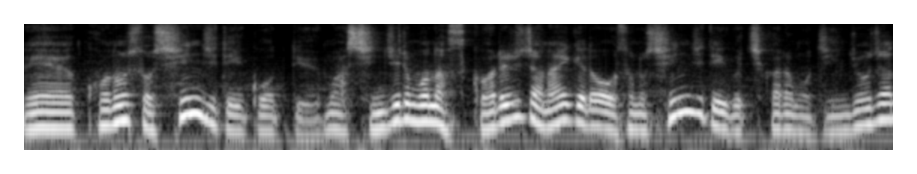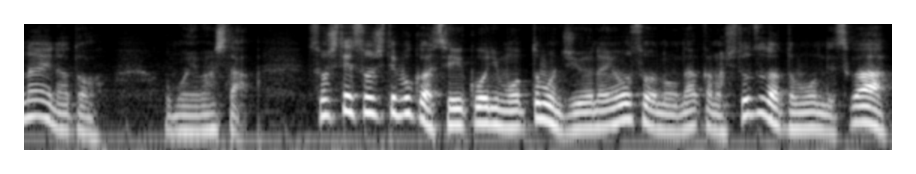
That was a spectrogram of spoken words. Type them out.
えー、この人を信じていこうっていう、まあ信じるものは救われるじゃないけど、その信じていく力も尋常じゃないなと思いました。そしてそして僕は成功に最も重要な要素の中の一つだと思うんですが、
